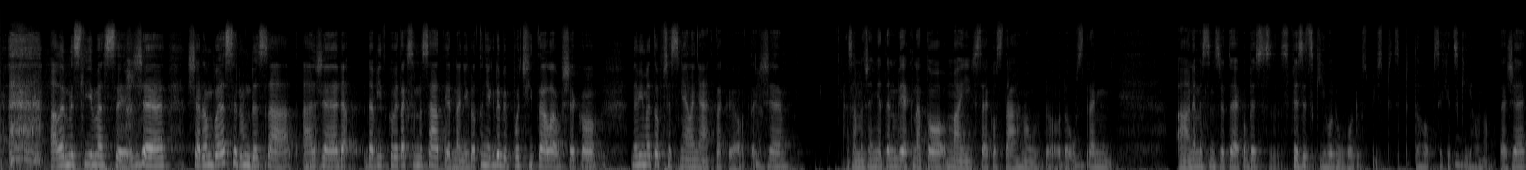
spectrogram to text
ale myslíme si, že Sharon bude 70 a že da- Davídkovi tak 71. Někdo to někdy vypočítal a už jako nevíme to přesně, ale nějak tak jo. Takže samozřejmě ten věk na to mají se jako stáhnout do, do ústraní. A nemyslím si, že to je jako bez z fyzického důvodu, spíš z toho psychického. No. Takže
